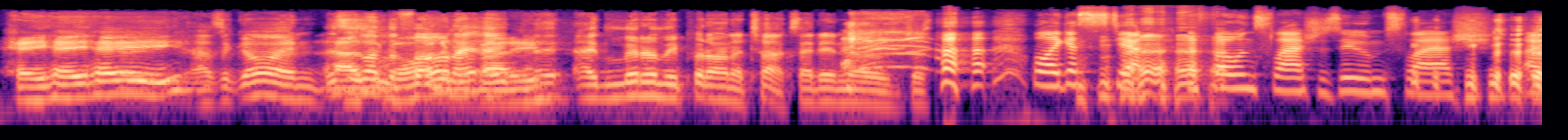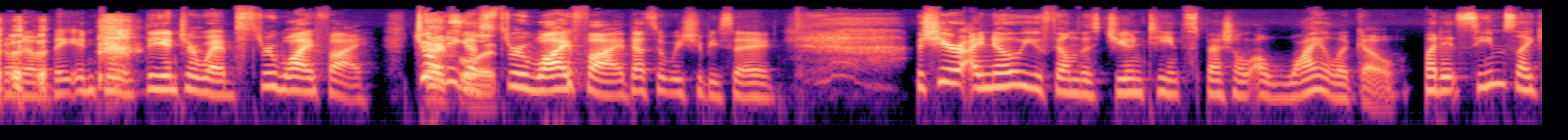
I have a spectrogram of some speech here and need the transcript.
Hey, hey, hey. How's it going? This How's is on the going, phone. I, I. I, I literally put on a tux. I didn't know it was just. well, I guess yeah, the phone slash Zoom slash I don't know the inter the interwebs through Wi-Fi. Joining us through Wi-Fi. That's what we should be saying. Bashir, I know you filmed this Juneteenth special a while ago, but it seems like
